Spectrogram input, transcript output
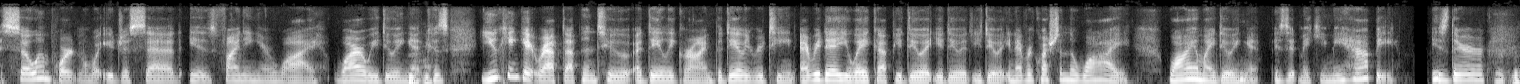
so important what you just said is finding your why. Why are we doing it? Because mm-hmm. you can get wrapped up into a daily grind, the daily routine. Every day you wake up, you do it, you do it, you do it. You never question the why. Why am I doing it? Is it making me happy? Is there mm-hmm.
